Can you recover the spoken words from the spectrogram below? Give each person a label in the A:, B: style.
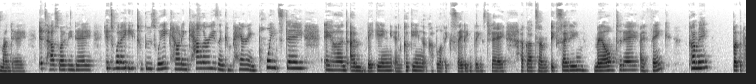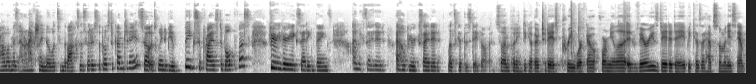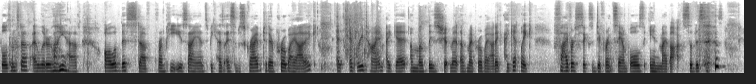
A: Monday. It's Monday. It's housewifing day. It's what I eat to lose weight, counting calories and comparing points day. And I'm baking and cooking a couple of exciting things today. I've got some exciting mail today, I think, coming. But the problem is I don't actually know what's in the boxes that are supposed to come today, so it's going to be a big surprise to both of us. Very, very exciting things. I'm excited. I hope you're excited. Let's get this day going. So I'm putting together today's pre-workout formula. It varies day to day because I have so many samples and stuff. I literally have all of this stuff from PE Science because I subscribe to their probiotic and every time I get a monthly shipment of my probiotic, I get like five or six different samples in my box. So this is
